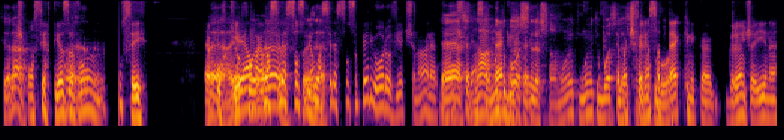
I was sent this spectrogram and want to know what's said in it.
Será? Com certeza é. vão, não sei. É, é porque é uma, é uma seleção, é uma seleção superior ao Vietnã, né? Tem uma diferença não, muito boa seleção, muito, muito boa seleção. Tem uma diferença técnica grande aí, né?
